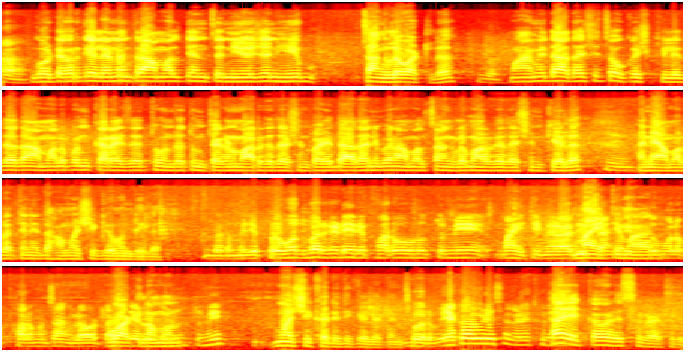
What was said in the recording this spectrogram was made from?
हां. गोट्यावर गेल्यानंतर आम्हाला त्यांचं नियोजन हे चांगलं वाटलं. मग आम्ही दादाशी चौकशी केली दादा आम्हाला पण करायचं आहे थोडं तुमच्याकडे मार्गदर्शन पाहिजे. दादानी पण आम्हाला चांगलं मार्गदर्शन केलं आणि आम्हाला त्यांनी दहा म्हशी घेऊन दिल्या. बरं म्हणजे प्रमोद बर्गे डेअरी फार्मवरून तुम्ही माहिती मिळाली माहिती मिळाली. तुम्हाला फार्म चांगला वाटला. वाटला म्हणून तुम्ही म्हशी खरेदी केल्या त्यांच्या. बरं एका वेळी सगळ्या खरेदी? हा एका वेळेस सगळ्या खरेदी.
